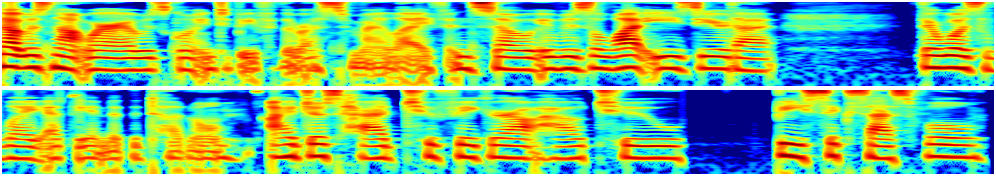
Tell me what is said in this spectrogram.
That was not where I was going to be for the rest of my life. And so it was a lot easier that there was light at the end of the tunnel. I just had to figure out how to be successful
